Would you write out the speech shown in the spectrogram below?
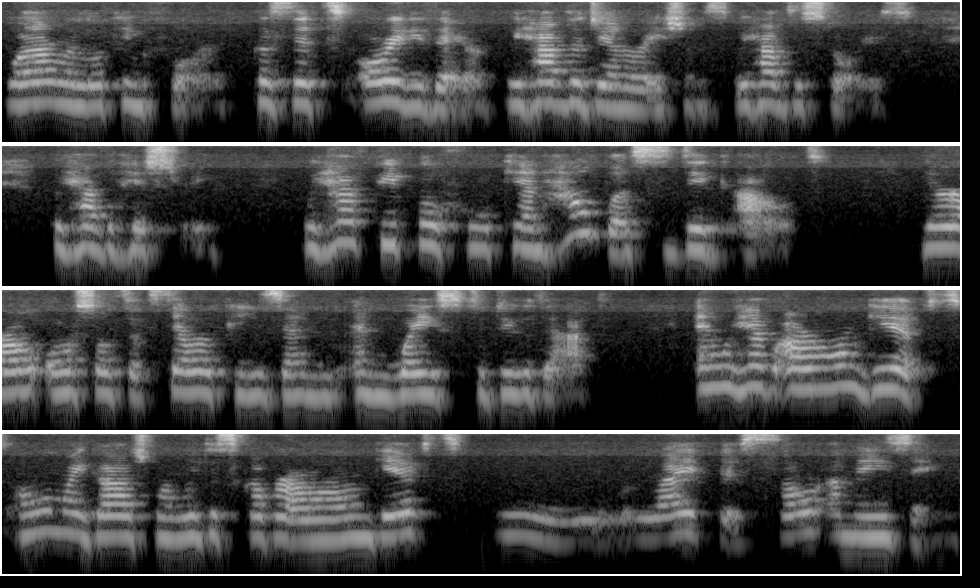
what are we looking for? Because it's already there. We have the generations, we have the stories, we have the history, we have people who can help us dig out. There are all sorts of therapies and, and ways to do that. And we have our own gifts. Oh my gosh, when we discover our own gifts, ooh, life is so amazing.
